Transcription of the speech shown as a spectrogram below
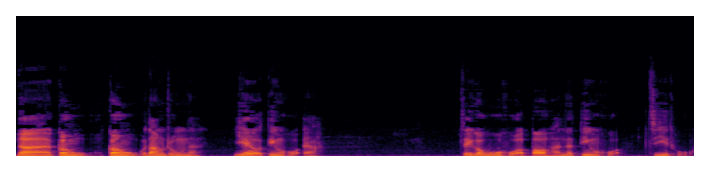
那庚午，庚午当中呢也有丁火呀。这个午火包含的丁火己土，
